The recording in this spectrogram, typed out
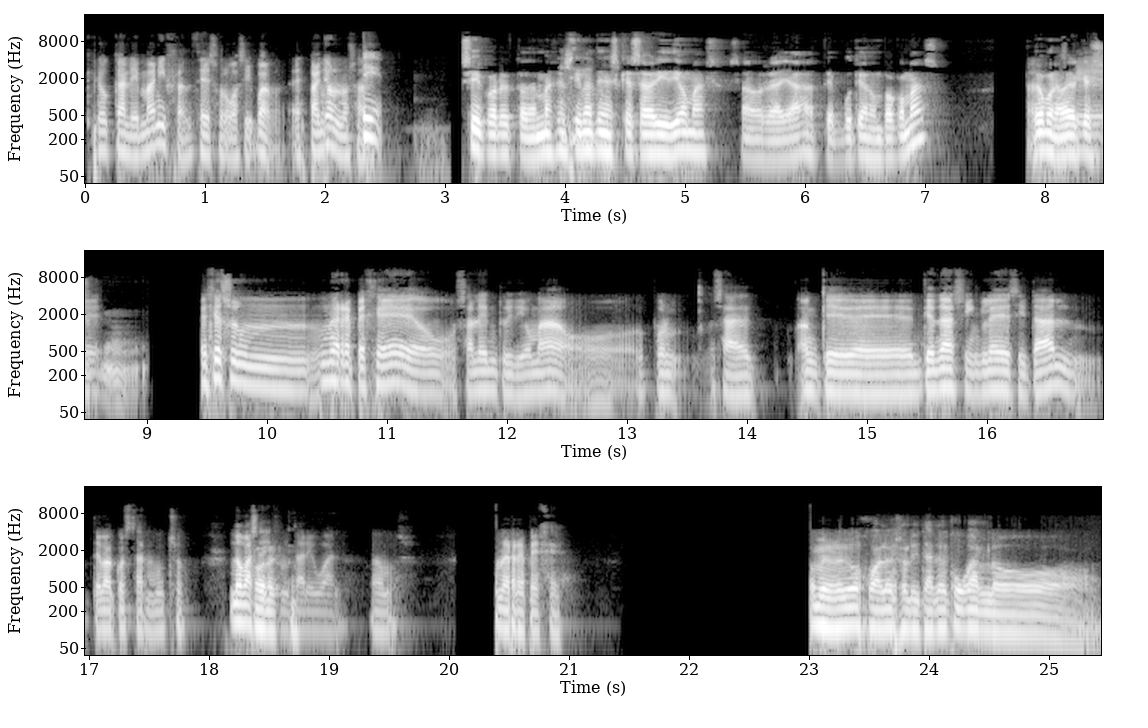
creo que alemán y francés o algo así. Bueno, español no sabe. Sí. Sí, correcto. Además, Sí. encima tienes que saber idiomas. O sea, ya te putean un poco más. Pero bueno, a ver qué es es. que, es que es un, un RPG o sale en tu idioma o por, o sea, aunque entiendas inglés y tal, te va a costar mucho. No vas a disfrutar igual, vamos. Un RPG. Hombre, lo mismo jugarlo en solitario que jugarlo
